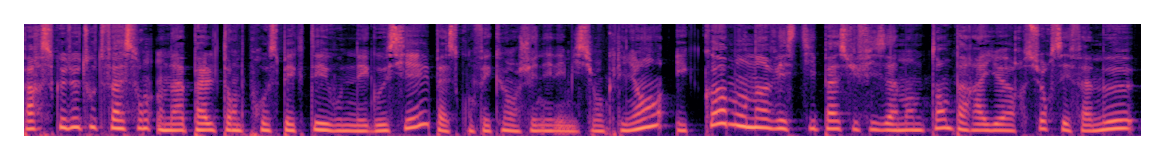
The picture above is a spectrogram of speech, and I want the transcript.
Parce que de toute façon, on n'a pas le temps de prospecter ou de négocier, parce qu'on fait que enchaîner les missions clients, et comme on n'investit pas suffisamment de temps par ailleurs sur ces fameux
